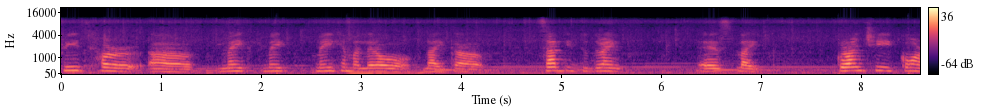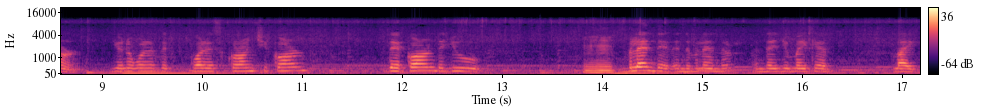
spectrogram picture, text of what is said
feeds her uh, make make make him a little like uh, something to drink. Is like crunchy corn. You know what is the what is crunchy corn? The corn that you Mm-hmm. blend it in the blender and then you make it like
